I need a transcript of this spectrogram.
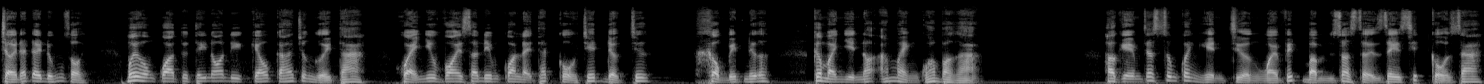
Trời đất ơi đúng rồi. Mới hôm qua tôi thấy nó đi kéo cá cho người ta. Khỏe như voi sao đêm qua lại thắt cổ chết được chứ. Không biết nữa. Cơ mà nhìn nó ám ảnh quá bà gạ. Họ kiểm tra xung quanh hiện trường ngoài vết bầm do sợi dây xiết cổ ra.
